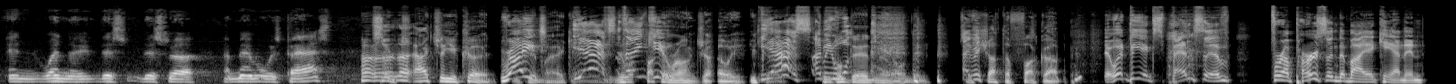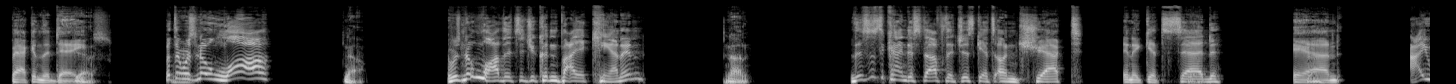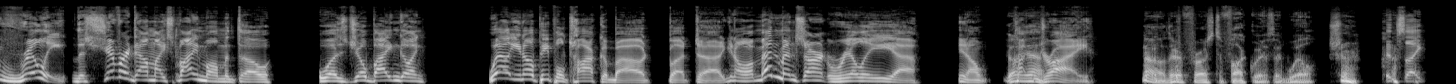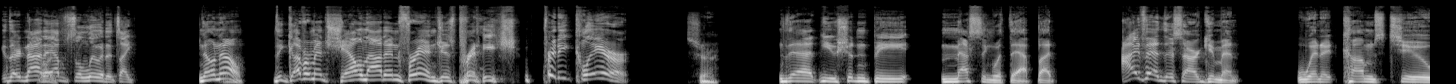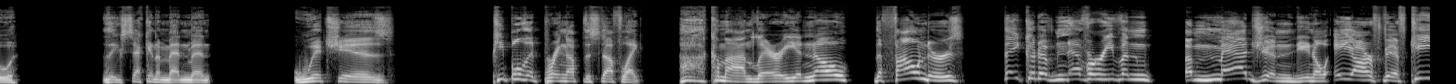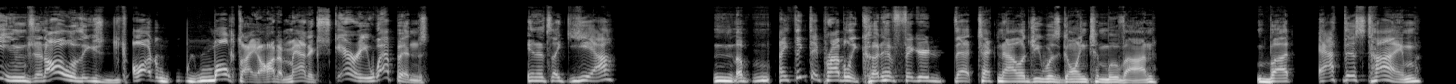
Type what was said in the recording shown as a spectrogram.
and when the, this this uh, amendment was passed, Uh, So- no, actually, you could. You Right. could buy a. Yes, You're thank fucking you. wrong, Joey. You. Yes, I mean, People what- did. And they owned them. So I mean- shut the fuck up. It would be expensive for a person to buy a cannon back in the day, Yes. but there was no law. No. There was no law that said you couldn't buy a cannon. None. this is the kind of stuff that just gets unchecked and it gets said. And I really, the shiver down my spine moment though was Joe Biden going, well, you know, people talk about, but, uh, you know, amendments aren't really, uh, you know, Oh, cut yeah. and dry. No, they're for us to fuck with at will. Sure. It's like they're not absolute. It's like, no, no, the government shall not infringe is pretty, pretty clear. Sure. that you shouldn't be messing with that. But I've had this argument when it comes to the Second Amendment, which is people that bring up the stuff like, ah, come on, Larry, you know, the founders, they could have never even imagined, you know, AR 15s and all of these multi automatic scary weapons. And it's like, yeah, Mm, I think they probably could have figured that technology was going to move on. But at this time,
